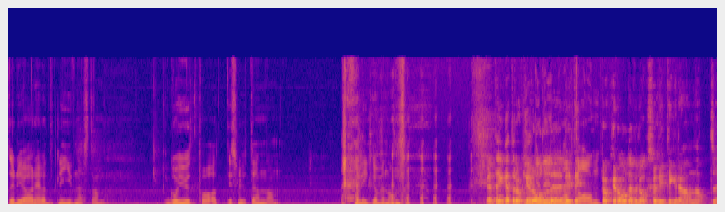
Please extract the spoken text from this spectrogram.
det du gör hela ditt liv nästan. Går ju ut på att i slutändan få ligga med någon. Jag tänker att rock'n'roll är, lite, rock'n'roll är väl också lite grann att eh,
